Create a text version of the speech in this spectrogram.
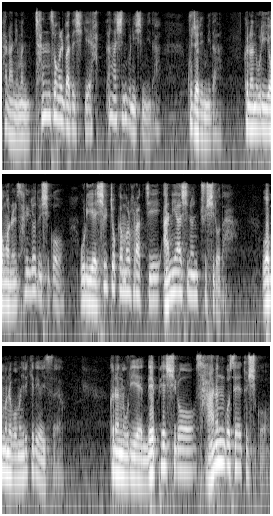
하나님은 찬송을 받으시기에 합당하신 분이십니다. 9절입니다. 그는 우리 영혼을 살려두시고 우리의 실족감을 허락지 아니하시는 주시로다. 원문을 보면 이렇게 되어 있어요. 그는 우리의 네페시로 사는 곳에 두시고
